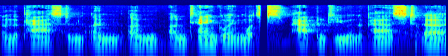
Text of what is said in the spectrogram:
in the past and un, un, untangling what's happened to you in the past. Uh,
